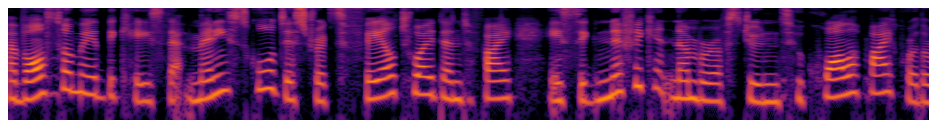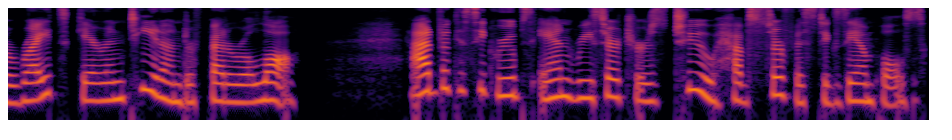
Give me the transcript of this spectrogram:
have also made the case that many school districts fail to identify a significant number of students who qualify for the rights guaranteed under federal law. Advocacy groups and researchers, too, have surfaced examples.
